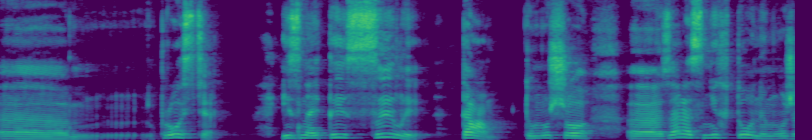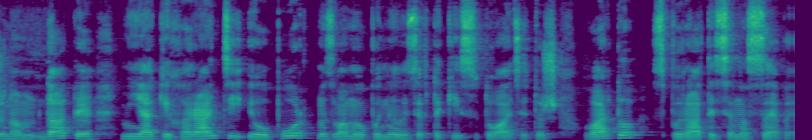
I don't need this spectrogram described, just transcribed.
е, простір і знайти сили там. Тому що е, зараз ніхто не може нам дати ніяких гарантій і опор. Ми з вами опинилися в такій ситуації. Тож варто спиратися на себе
